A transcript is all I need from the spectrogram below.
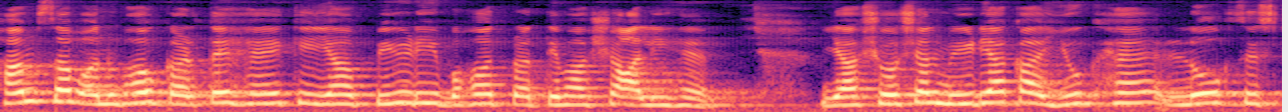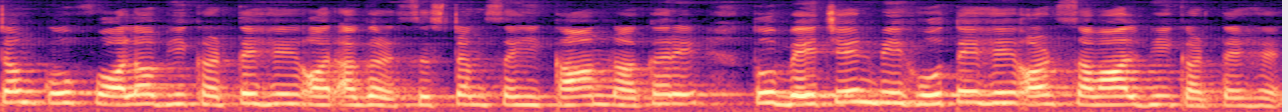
हम सब अनुभव करते हैं कि यह पीढ़ी बहुत प्रतिभाशाली है। या सोशल मीडिया का युग है। लोग सिस्टम को फॉलो भी करते हैं और अगर सिस्टम सही काम ना करे तो बेचैन भी होते हैं और सवाल भी करते हैं।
